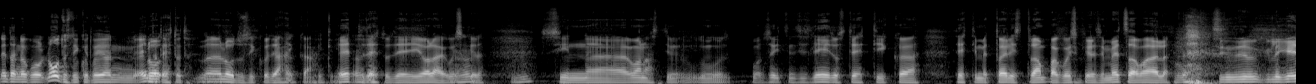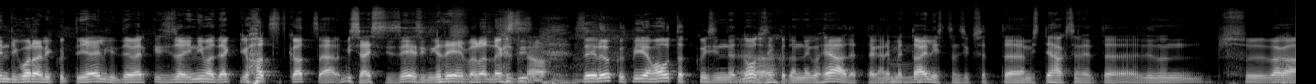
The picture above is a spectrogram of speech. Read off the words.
need on nagu looduslikud või on enda Lo tehtud? Äh, looduslikud jah, ikka, ette okay. tehtud ei ole kuskil uh. -huh. siin äh, vanasti kui ma sõitsin, siis Leedus tehti ikka, tehti metallist trampa kuskile siin metsa vahele. siin legendi korralikult ei jälginud ja värki, siis oli niimoodi äkki vaatasid katse ära, mis asja see siin ka tee peal on, aga siis no. see lõhkus pigem autot, kui siin need looduslikud on nagu head, et aga need mhm. metallist on siuksed, mis tehakse, need, need on väga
